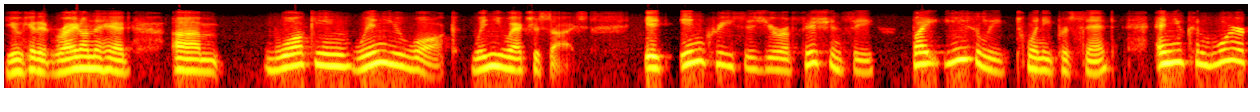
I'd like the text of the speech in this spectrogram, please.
You hit it right on the head. Um, walking, when you walk, when you exercise, it increases your efficiency by easily 20%, and you can work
